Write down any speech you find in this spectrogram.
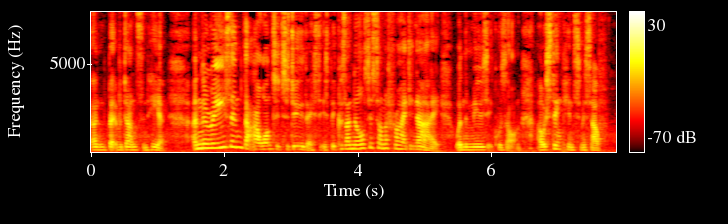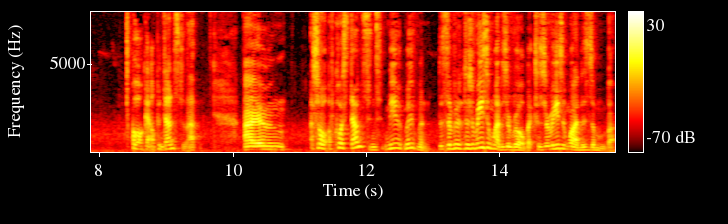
and a bit of a dancing here. And the reason that I wanted to do this is because I noticed on a Friday night when the music was on, I was thinking to myself, oh, I'll get up and dance to that. Um, so of course dancing's movement. There's a there's a reason why there's aerobics there's a reason why there's zumba.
